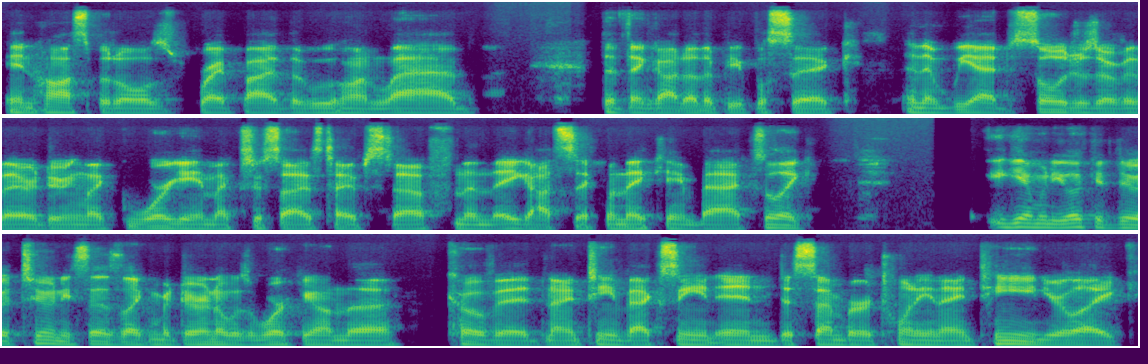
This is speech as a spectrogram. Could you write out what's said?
in hospitals right by the Wuhan lab, that then got other people sick. And then we had soldiers over there doing like war game exercise type stuff. And then they got sick when they came back. So like again, when you look into it too, and he says like Moderna was working on the COVID 19 vaccine in December 2019, you're like,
